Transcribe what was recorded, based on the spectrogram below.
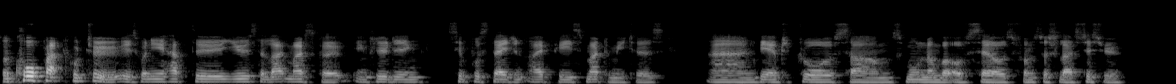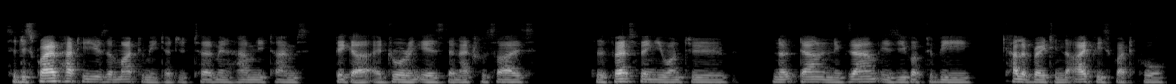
So core practical two is when you have to use the light microscope, including simple stage and eyepiece micrometers, and be able to draw some small number of cells from specialized tissue. So describe how to use a micrometer to determine how many times bigger a drawing is than actual size. So the first thing you want to note down in exam is you've got to be calibrating the eyepiece graticule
